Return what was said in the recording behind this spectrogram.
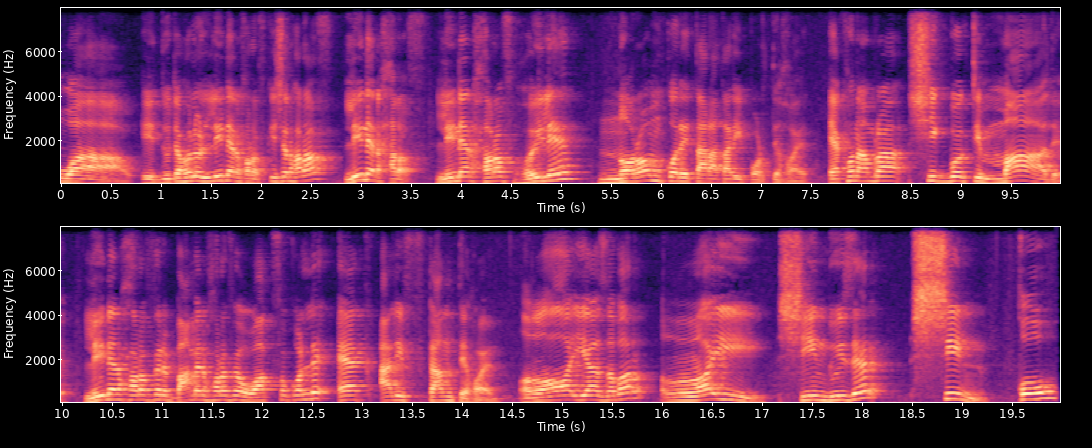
ওয়াও। এই দুইটা হলো লিনের হরফ। কিসের হরফ? লিনের হরফ। লিনের হরফ হইলে নরম করে তাড়াতাড়ি পড়তে হয়। এখন আমরা শিখব একটি মাদ। লিনের হরফের বামের হরফে ওয়াকফ করলে এক আলিফ টানতে হয়। র, ইয়া, জবর, রাই, শিন দুইজের শিন। কো,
